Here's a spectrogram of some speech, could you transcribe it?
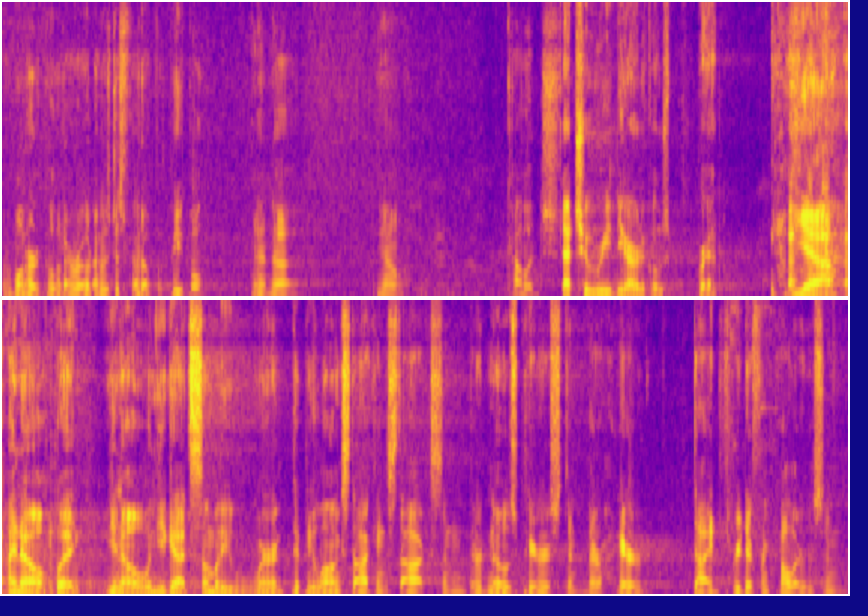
or one article that I wrote. I was just fed up with people, and uh, you know, college. That's who read the articles, Brad. yeah, I know, but you know, when you got somebody wearing Pippi Longstocking stocks and their nose pierced and their hair dyed three different colors and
